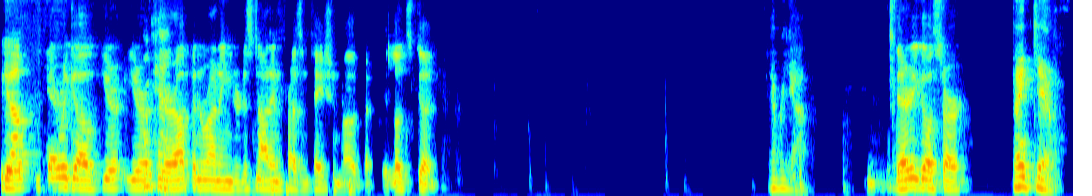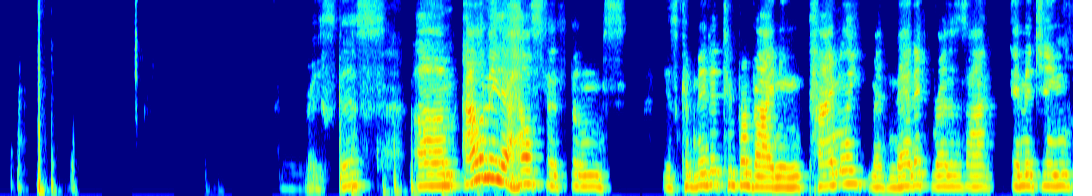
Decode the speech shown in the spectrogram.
Yep. There we go. You're you're okay. you're up and running. You're just not in presentation mode, but it looks good. There we go. There you go, sir. Thank you erase this. Um, Alameda Health Systems is committed to providing timely magnetic resonance imaging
